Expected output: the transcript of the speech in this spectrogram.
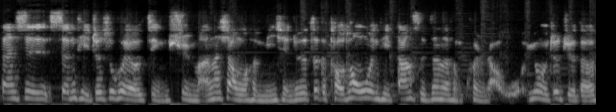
但是身体就是会有警讯嘛。那像我很明显就是这个头痛问题，当时真的很困扰我，因为我就觉得。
